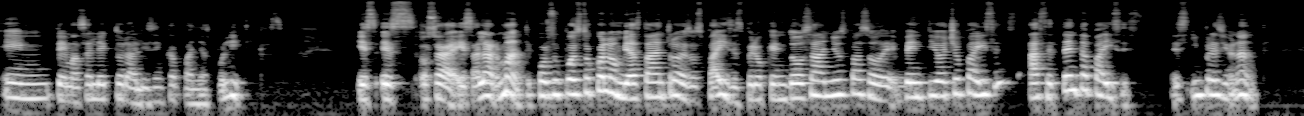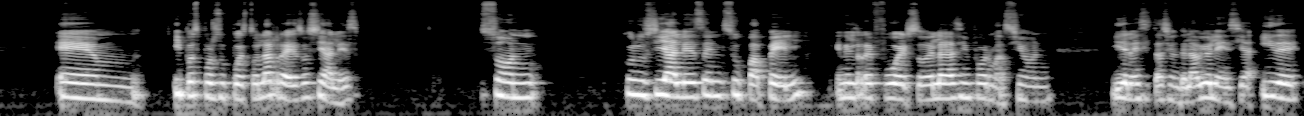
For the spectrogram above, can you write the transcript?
en temas electorales, en campañas políticas. Es, es, o sea, es alarmante. Por supuesto, Colombia está dentro de esos países, pero que en dos años pasó de 28 países a 70 países. Es impresionante. Eh, y pues, por supuesto, las redes sociales son cruciales en su papel en el refuerzo de la desinformación y de la incitación de la violencia y de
